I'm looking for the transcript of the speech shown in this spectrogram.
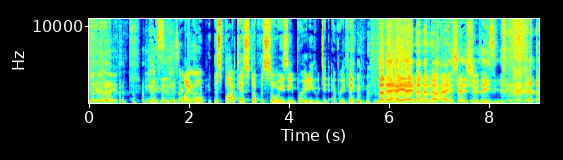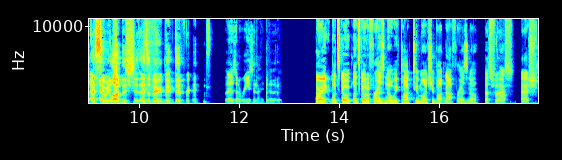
Literally, he is he is our Michael, goat. this podcast stuff is so easy, Brady, who did everything. no, no, hey, hey, no, no, no. I didn't say this shit was easy. I said we love this shit. That's a very big difference. There's a reason I do it. All right, let's go let's go to Fresno. We've talked too much about not Fresno. That's facts. Ash,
